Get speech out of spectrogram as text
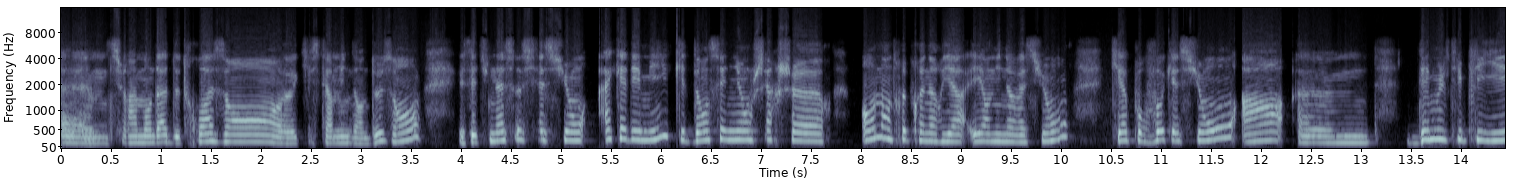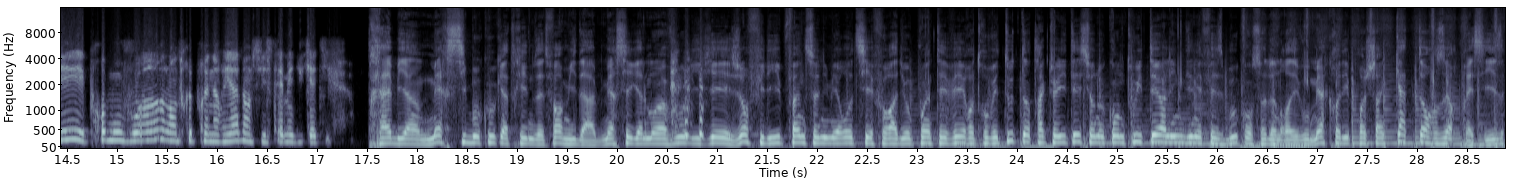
Euh, sur un mandat de trois ans euh, qui se termine dans deux ans. Et c'est une association académique d'enseignants-chercheurs en entrepreneuriat et en innovation qui a pour vocation à euh, démultiplier et promouvoir l'entrepreneuriat dans le système éducatif. Très bien, merci beaucoup Catherine, vous êtes formidable. Merci également à vous Olivier et Jean-Philippe. Fin de ce numéro de CFO Radio.tv. Retrouvez toute notre actualité sur nos comptes Twitter, LinkedIn et Facebook. On se donne rendez-vous mercredi prochain, 14h précise,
